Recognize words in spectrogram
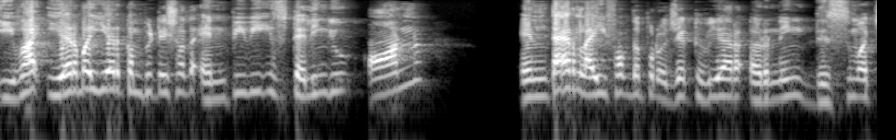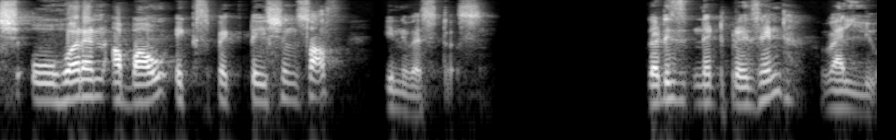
EVA year by year computation of the NPV is telling you on entire life of the project, we are earning this much over and above expectations of investors. That is net present value.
